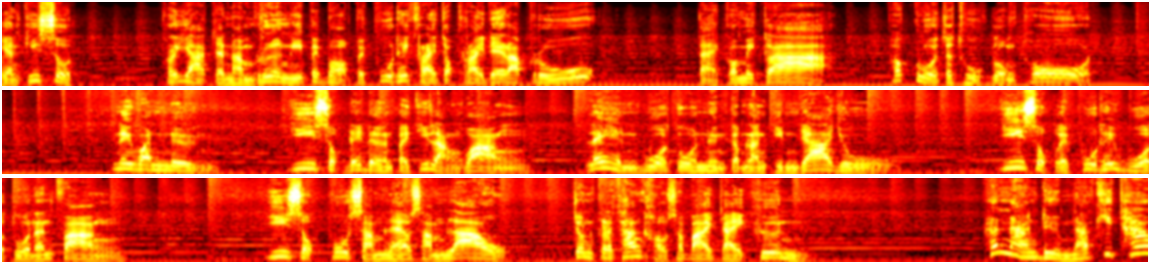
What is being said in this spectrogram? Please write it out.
อย่างที่สุด เพราะอยากจะนำเรื่องนี้ไปบอกไปพูดให้ใครต่อใครได้รับรู้ แต่ก็ไม่กล้า เพราะกลัวจะถูกลงโทษ ในวันหนึ่ง ยี่ศกได้เดินไปที่หลังวัง และเห็นวัวตัวหนึ่งกำลังกินหญ้าอยู่ ยี่ศกเลยพูดให้วัวตัวนั้นฟัง ยี่ศกพูดซ้ำแล้วซ้ำเล่า จนกระทั่งเขาสบายใจขึ้น พระนางดื่มน้ำขี้เถ้า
